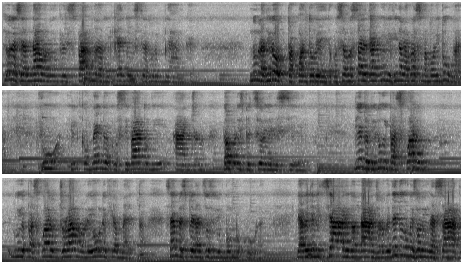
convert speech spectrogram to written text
che ora si andavano increspando e arricchendo di striature bianche. Nulla di rotto a quanto vedo, possiamo stare tranquilli fino alla prossima molitura, fu il commento costipato di Angelo dopo l'ispezione degli stieri. Dietro di lui Pasquale, lui e Pasquale uggiolavano leone e fiammetta, sempre speranzosi di un buon boccone. Li avete viziati, don Angelo, vedete come sono ingrassati?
